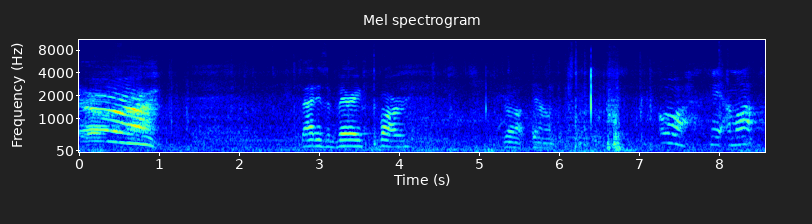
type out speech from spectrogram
Ah! That is a very far drop down. Oh, okay, I'm up.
